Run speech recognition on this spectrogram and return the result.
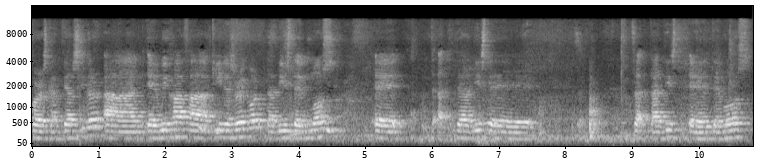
for Escanciar Cider, and we have a Guinness record that is the most, that, that is the, that, that is the most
